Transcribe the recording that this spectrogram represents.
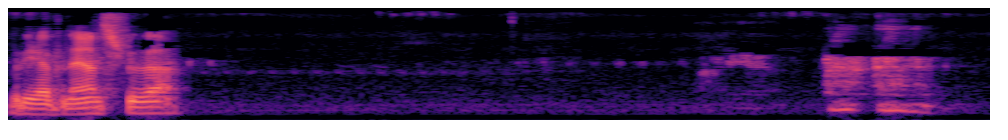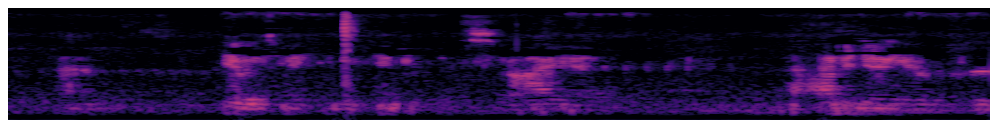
Do you have an answer to that? it was making me think of this. So I, I've been doing yoga for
